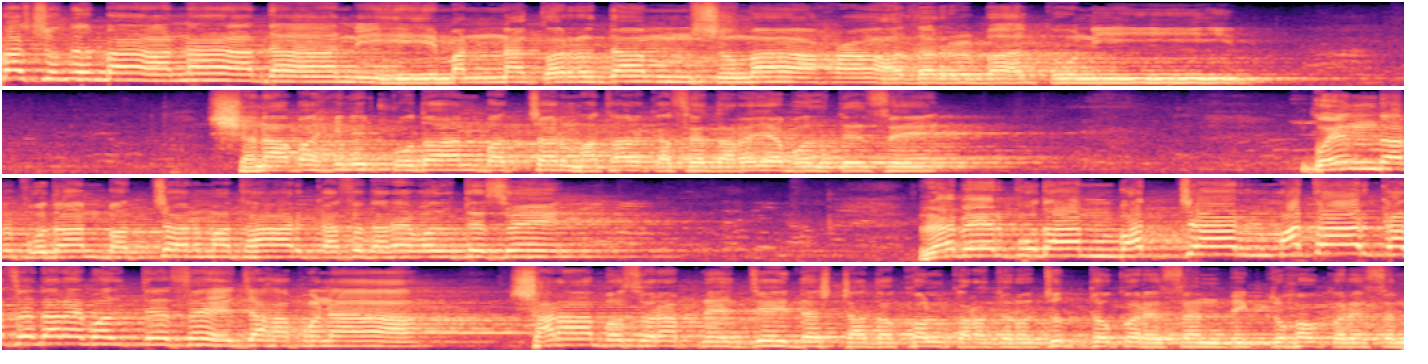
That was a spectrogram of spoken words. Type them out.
বসুদ বানা দানি মান্না করদম সুমা হাজার বাকুনি। সেনাবাহিনীর প্রধান বাচ্চার মাথার কাছে দাঁড়াইয়া বলতেছে গোয়েন্দার প্রধান বাচ্চার মাথার কাছে দাঁড়ায় বলতেছে, র্যাবের প্রধান বাচ্চার মাথার কাছে দাঁড়ায় বলতেছে, জাহাপনা, সারা বছর আপনি যেই দেশটা দখল করার জন্য যুদ্ধ করেছেন, বিগ্রহ করেছেন,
